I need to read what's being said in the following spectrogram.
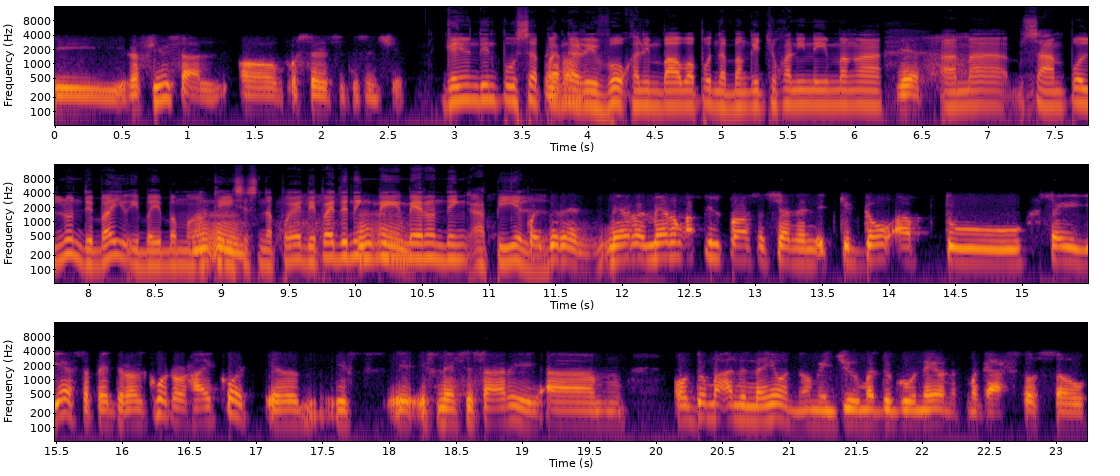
the refusal of Australian citizenship. Gayon din po sa pag na-revoke. Halimbawa po nabanggit nyo kanina yung mga Yes. ah, ma- sample nun, 'di ba? Yung iba-ibang mga Mm-mm. cases na pwede. Pwede ding may meron ding appeal. Pwede rin. Meron, merong appeal process yan and it could go up to, say, yes, a federal court or high court um, if if necessary. Um, although maano na yon, no? medyo madugo na yon at magastos. So,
